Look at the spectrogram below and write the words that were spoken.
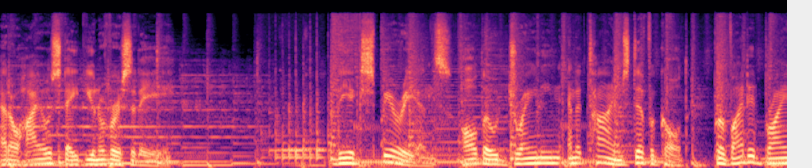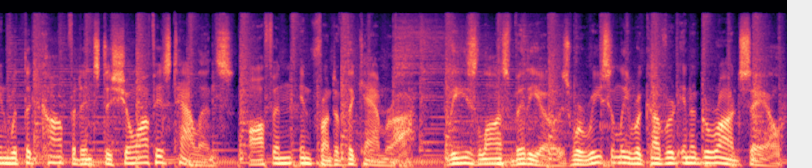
at Ohio State University. The experience, although draining and at times difficult, provided Brian with the confidence to show off his talents, often in front of the camera. These lost videos were recently recovered in a garage sale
